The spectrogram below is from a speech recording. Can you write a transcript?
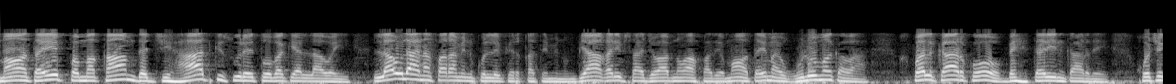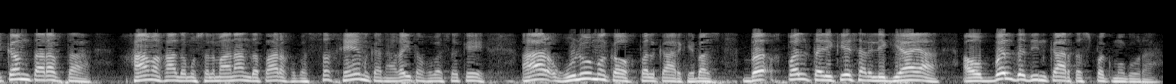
ما ته په مقام د جهاد کی سوره توبه کې الله وای لولا نفر من کل فرقه منهم بیا غریب صاحب جواب نو واخو دی ما ته ما غلومه کوا خپل کار کو بهترین کار دی خو چې کم طرف ته خامخا د مسلمانان د پاره خو بس خیم کنه غي ته خو بس کې ار غلوم کو خپل کار کې بس خپل طریقې سره لګیایا او بل د دین کار ته سپک مګورا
